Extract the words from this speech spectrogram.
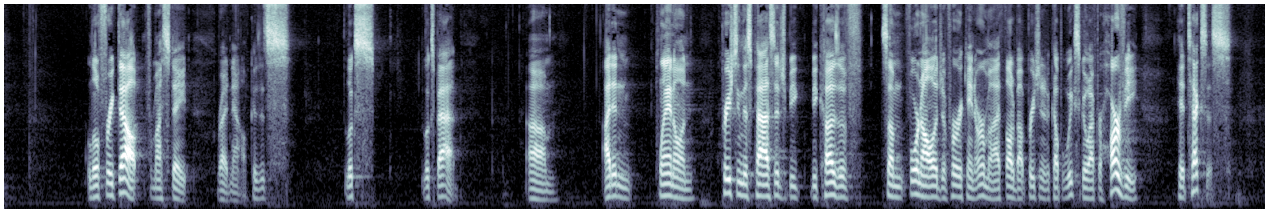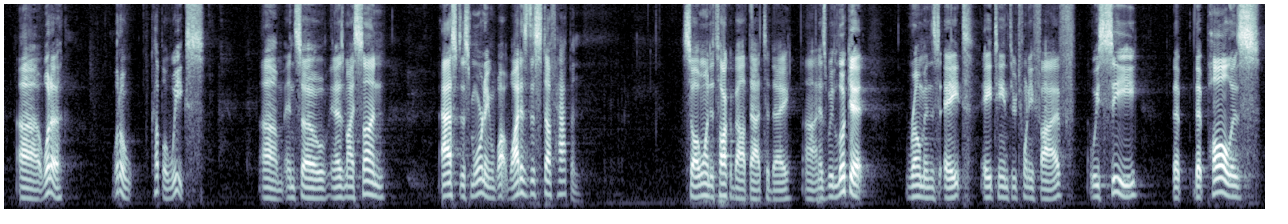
a little freaked out for my state right now because it's looks looks bad. Um, I didn't plan on preaching this passage be, because of some foreknowledge of Hurricane Irma. I thought about preaching it a couple weeks ago after Harvey hit Texas. Uh, what a what a couple of weeks. Um, and so, and as my son asked this morning, why, why, does this stuff happen? So I wanted to talk about that today. Uh, and as we look at Romans 8, 18 through 25, we see that, that Paul is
